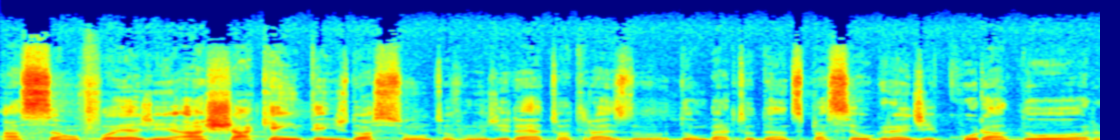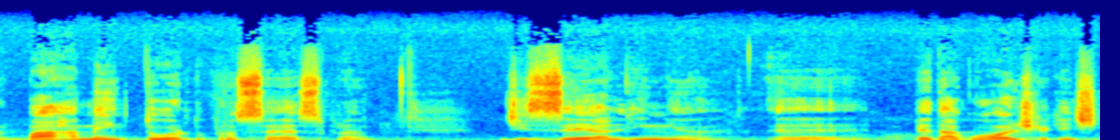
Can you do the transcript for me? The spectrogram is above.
ação foi a gente achar quem entende do assunto, vamos direto atrás do, do Humberto Dantas para ser o grande curador barra mentor do processo, para dizer a linha é, pedagógica que a gente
